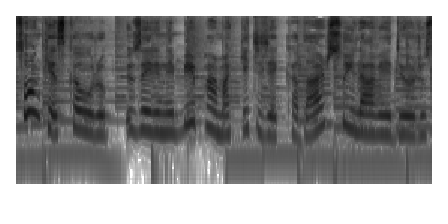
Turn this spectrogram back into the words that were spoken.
Son kez kavurup üzerine bir parmak geçecek kadar su ilave ediyoruz.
